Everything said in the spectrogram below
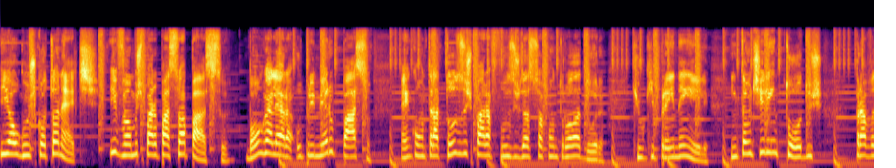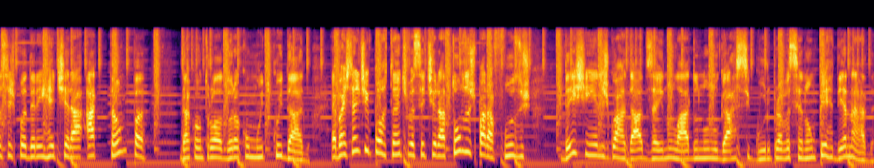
e alguns cotonetes. E vamos para o passo a passo. Bom, galera, o primeiro passo é encontrar todos os parafusos da sua controladora, que o que prendem ele. Então tirem todos para vocês poderem retirar a tampa da controladora com muito cuidado. É bastante importante você tirar todos os parafusos, deixem eles guardados aí no lado, num lugar seguro para você não perder nada.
